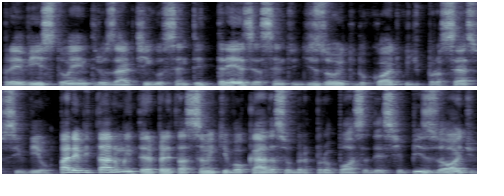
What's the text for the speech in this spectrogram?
previsto entre os artigos 113 a 118 do Código de Processo Civil. Para evitar uma interpretação equivocada sobre a proposta deste episódio,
